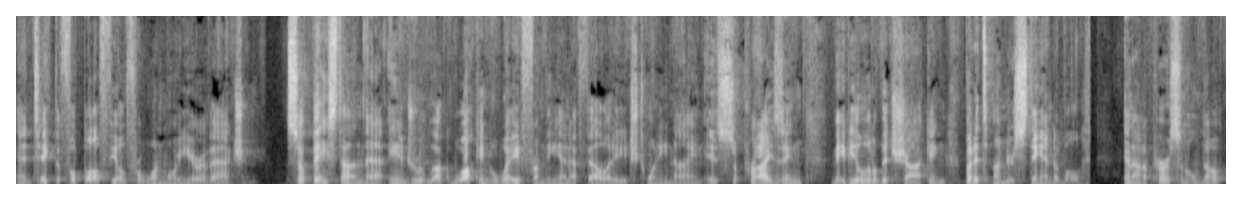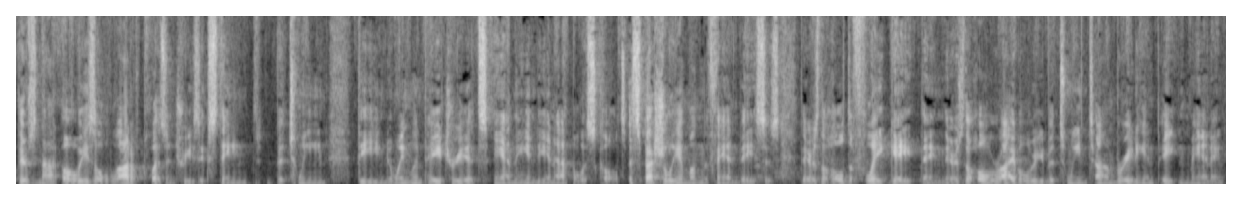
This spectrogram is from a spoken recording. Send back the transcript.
and take the football field for one more year of action. So, based on that, Andrew Luck walking away from the NFL at age 29 is surprising, maybe a little bit shocking, but it's understandable. And on a personal note, there's not always a lot of pleasantries exchanged between the New England Patriots and the Indianapolis Colts, especially among the fan bases. There's the whole Deflategate thing. There's the whole rivalry between Tom Brady and Peyton Manning.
